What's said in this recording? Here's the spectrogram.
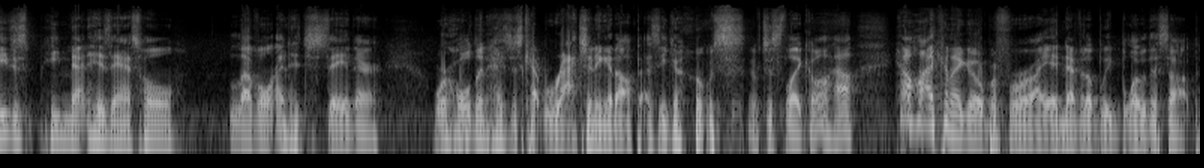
He just he met his asshole level and had just stayed there. Where Holden has just kept ratcheting it up as he goes. it's just like, oh, how how high can I go before I inevitably blow this up?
